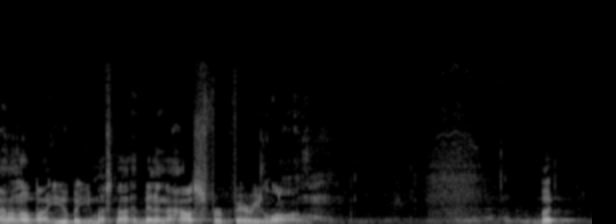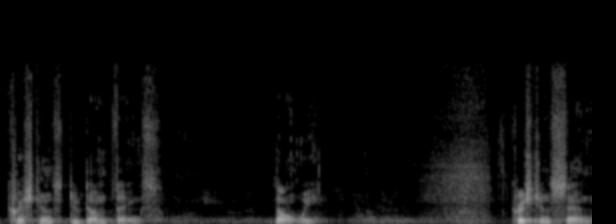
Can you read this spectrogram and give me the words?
I don't know about you, but you must not have been in the house for very long. But Christians do dumb things don't we? Christians sin,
